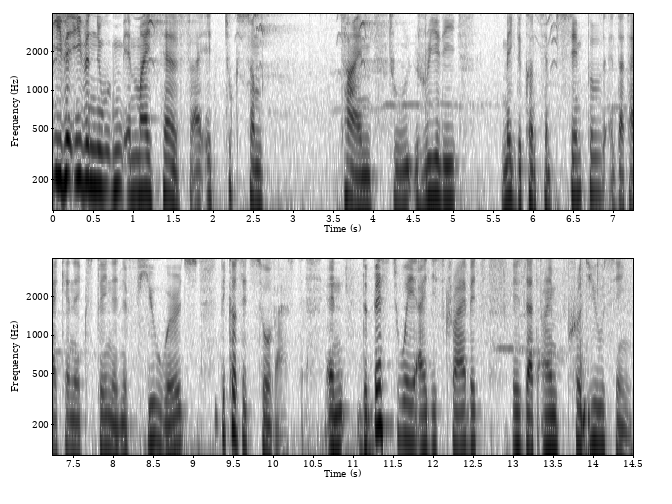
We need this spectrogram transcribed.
even, even myself, uh, it took some time to really make the concept simple and that I can explain in a few words because it's so vast. And the best way I describe it is that I'm producing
